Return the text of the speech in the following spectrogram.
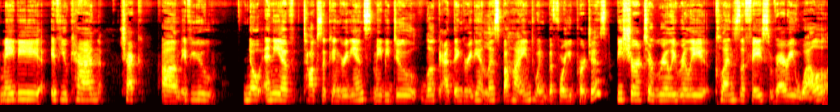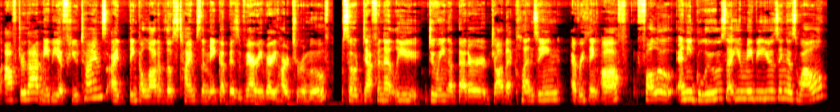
maybe if you can check um, if you know any of toxic ingredients, maybe do look at the ingredient list behind when before you purchase. Be sure to really really cleanse the face very well after that, maybe a few times. I think a lot of those times the makeup is very very hard to remove. So definitely doing a better job at cleansing everything off. Follow any glues that you may be using as well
